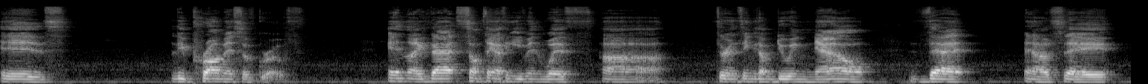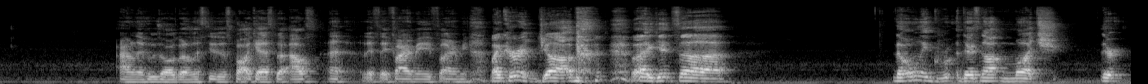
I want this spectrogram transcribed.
is the promise of growth, and like that's something I think even with uh, certain things I'm doing now that, and I would say I don't know who's all going to listen to this podcast, but I'll uh, if they fire me, they fire me. My current job, like it's uh, the only gr- there's not much there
